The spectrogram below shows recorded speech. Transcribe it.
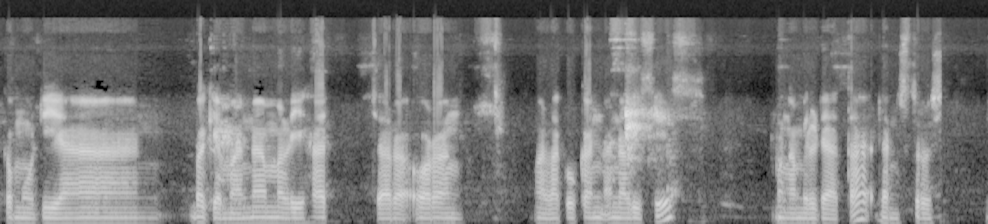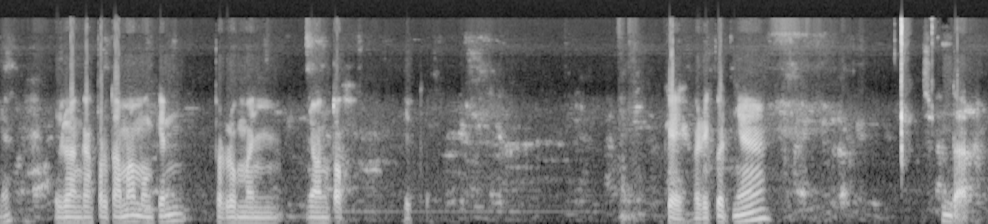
kemudian bagaimana melihat cara orang melakukan analisis, mengambil data, dan seterusnya. Ya. Jadi langkah pertama mungkin perlu menyontoh. Gitu. Oke, berikutnya sebentar.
